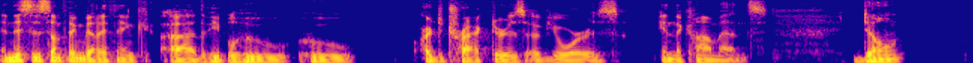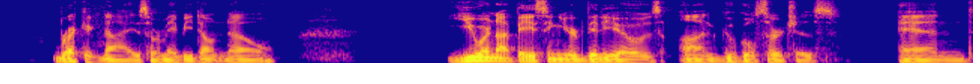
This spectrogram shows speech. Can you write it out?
and this is something that I think uh, the people who who are detractors of yours in the comments don't recognize or maybe don't know you are not basing your videos on Google searches and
